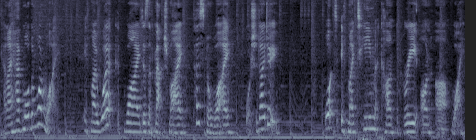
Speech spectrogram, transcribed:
Can I have more than one why? If my work why doesn't match my personal why, what should I do? What if my team can't agree on our why?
